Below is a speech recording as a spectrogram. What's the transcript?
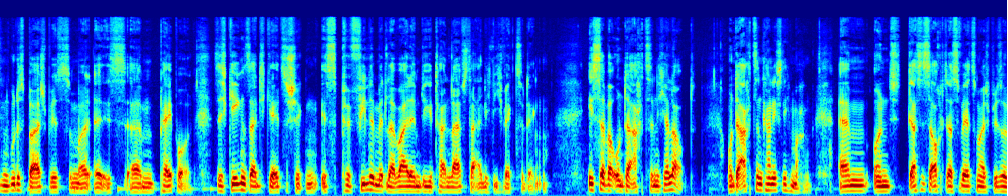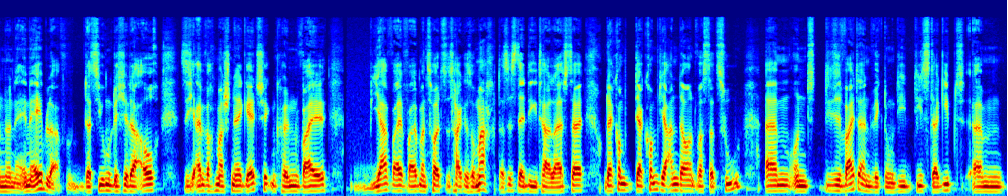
ein gutes Beispiel ist, zum Beispiel, äh, ist ähm, PayPal. Sich gegenseitig Geld zu schicken, ist für viele mittlerweile im digitalen Lifestyle eigentlich nicht wegzudenken. Ist aber unter 18 nicht erlaubt. Unter 18 kann ich es nicht machen. Ähm, und das ist auch, das wäre zum Beispiel so ein Enabler, dass Jugendliche da auch sich einfach mal schnell Geld schicken können, weil, ja, weil, weil man es heutzutage so macht. Das ist der digitale Lifestyle. Und da kommt, da kommt ja andauernd was dazu. Ähm, und diese Weiterentwicklung, die es da gibt, ähm,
